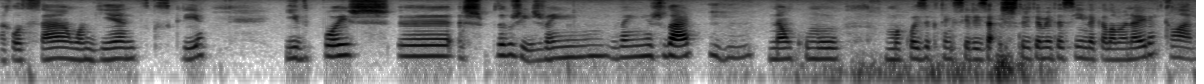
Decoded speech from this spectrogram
a relação, o ambiente que se cria. E depois eh, as pedagogias vêm, vêm ajudar, Uhum. não como uma coisa que tem que ser estritamente assim, daquela maneira, Claro.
